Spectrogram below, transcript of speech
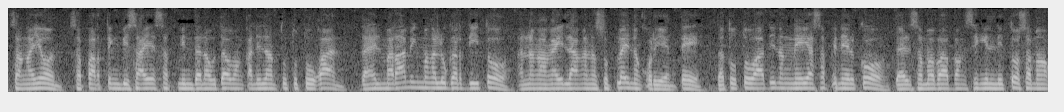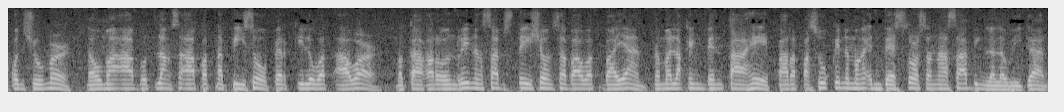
Sa ngayon, sa parting Visayas at Mindanao daw ang kanilang tututukan dahil maraming mga lugar dito ang nangangailangan ng supply ng kuryente. Natutuwa din ang NEA sa Pinelco dahil sa mababang singil nito sa mga consumer na umaabot lang sa apat na piso per kilowatt hour. Magkakaroon rin ng substation sa bawat bayan na malaking bentahe para pasukin ng mga investors sa nasabing lalawigan.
